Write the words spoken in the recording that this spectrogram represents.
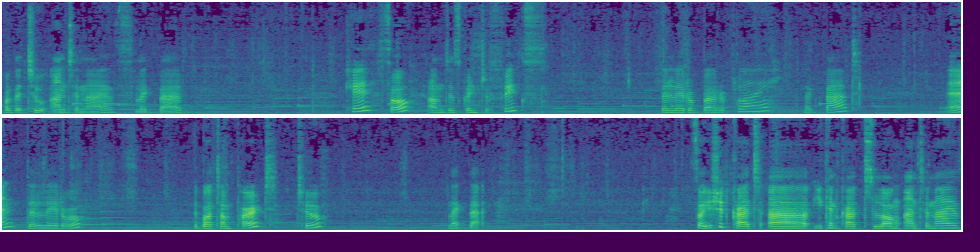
for the two antennas like that. Okay so I'm just going to fix the little butterfly like that. And the little the bottom part too like that. So you should cut uh, you can cut long antennas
